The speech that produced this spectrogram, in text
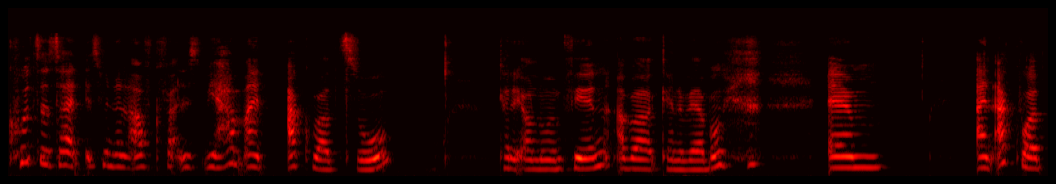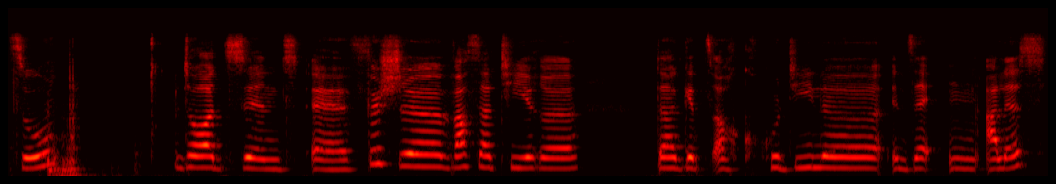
kurzer Zeit ist mir dann aufgefallen, ist, wir haben ein Aquazoo. Kann ich auch nur empfehlen, aber keine Werbung. ähm, ein Aquazoo. Dort sind äh, Fische, Wassertiere, da gibt es auch Krokodile, Insekten, alles.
